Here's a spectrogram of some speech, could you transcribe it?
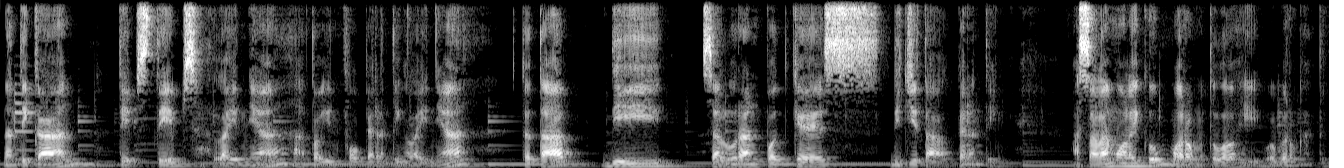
Nantikan tips-tips lainnya atau info parenting lainnya tetap di saluran podcast digital parenting. Assalamualaikum warahmatullahi wabarakatuh.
